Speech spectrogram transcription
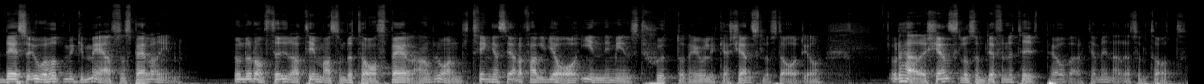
Det är så oerhört mycket mer som spelar in. Under de fyra timmar som det tar att spela en rond tvingas i alla fall jag in i minst 17 olika känslostadier. Och det här är känslor som definitivt påverkar mina resultat.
